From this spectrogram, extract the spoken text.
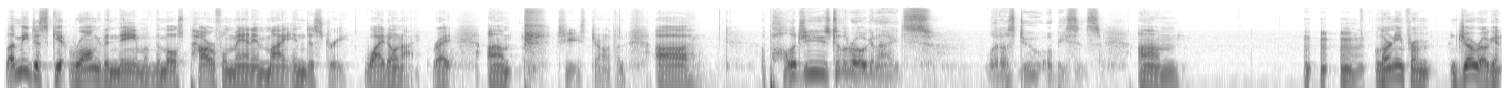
Let me just get wrong the name of the most powerful man in my industry. Why don't I? Right? Um, jeez, Jonathan. Uh, apologies to the Roganites. Let us do obeisance. Um, learning from Joe Rogan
